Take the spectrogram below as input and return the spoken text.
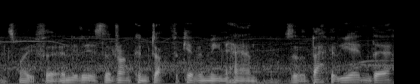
Let's wait for it. and it is the drunken duck for Kevin Meanahan. It's at the back at the end there.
